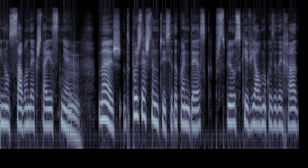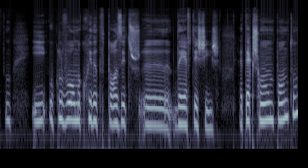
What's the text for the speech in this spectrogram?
e não se sabe onde é que está esse dinheiro. Hum. Mas depois desta notícia da Coindesk, percebeu-se que havia alguma coisa de errado e o que levou a uma corrida de depósitos uh, da FTX. Até que chegou a um ponto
